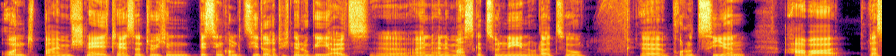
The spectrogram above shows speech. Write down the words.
Und beim Schnelltest natürlich ein bisschen kompliziertere Technologie als äh, ein, eine Maske zu nähen oder zu äh, produzieren. Aber das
